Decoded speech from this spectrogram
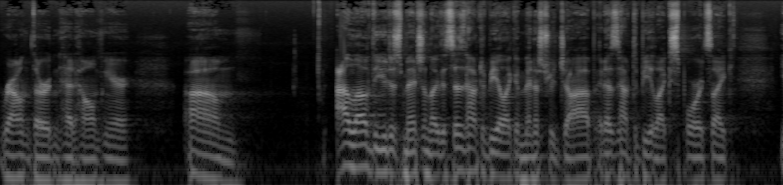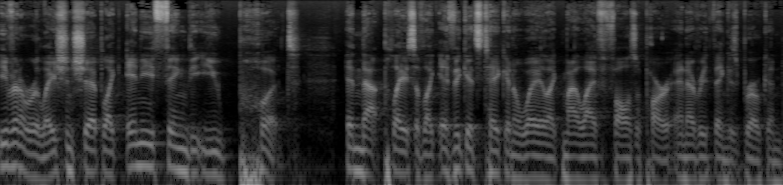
round third and head home here. Um, I love that you just mentioned like this doesn't have to be like a ministry job. It doesn't have to be like sports. Like even a relationship, like anything that you put in that place of like if it gets taken away, like my life falls apart and everything is broken.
